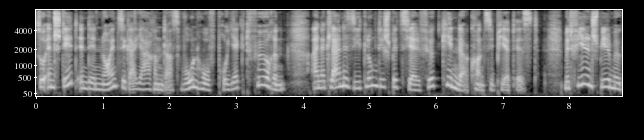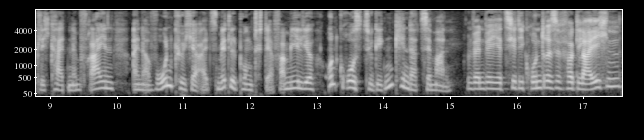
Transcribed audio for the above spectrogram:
So entsteht in den 90er Jahren das Wohnhofprojekt Föhren, eine kleine Siedlung, die speziell für Kinder konzipiert ist. Mit vielen Spielmöglichkeiten im Freien, einer Wohnküche als Mittelpunkt der Familie und großzügigen Kinderzimmern. Und wenn wir jetzt hier die Grundrisse vergleichen,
